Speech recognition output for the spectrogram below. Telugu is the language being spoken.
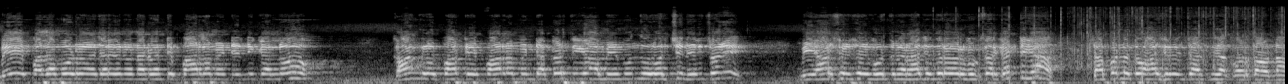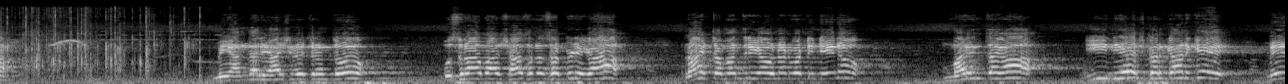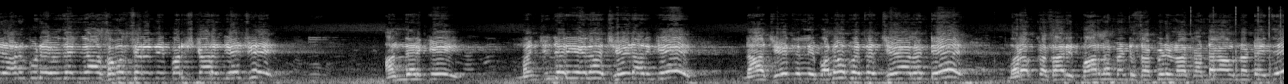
మే పదమూడున జరగనున్నటువంటి పార్లమెంట్ ఎన్నికల్లో కాంగ్రెస్ పార్టీ పార్లమెంట్ అభ్యర్థిగా మీ ముందు వచ్చి నిల్చొని మీ ఆశీర్వచన కోరుతున్న రాజేంద్ర గారికి ఒకసారి గట్టిగా చప్పట్లతో ఆశీర్వదించాల్సిందిగా కోరుతా ఉన్నా. మీ అందరి ఆశీర్వచనంతో హుస్నాబాద్ శాసనసభ్యుడిగా రాష్ట్ర మంత్రిగా ఉన్నటువంటి నేను మరింతగా ఈ నియోజకవర్గానికి మీరు అనుకునే విధంగా సమస్యలన్నీ పరిష్కారం చేసి అందరికీ మంచి జరిగేలా చేయడానికి నా చేతుల్ని బలోపేతం చేయాలంటే మరొక్కసారి పార్లమెంటు సభ్యుడు నాకు అండగా ఉన్నట్టయితే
